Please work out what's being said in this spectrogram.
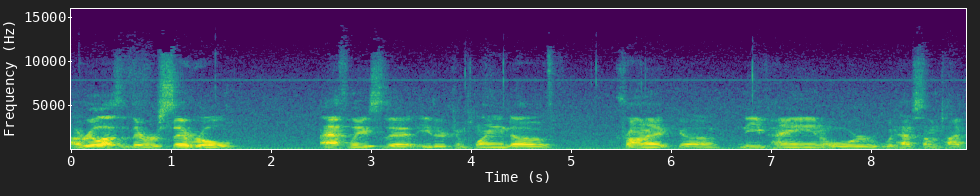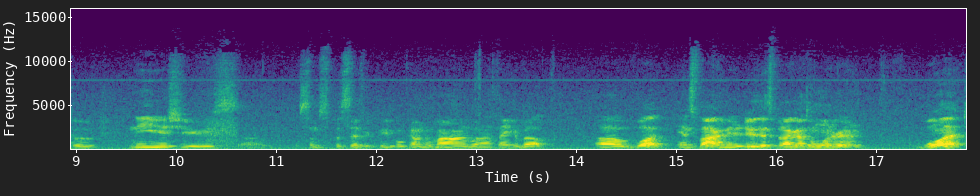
I realized that there were several athletes that either complained of chronic uh, knee pain or would have some type of knee issues. Uh, some specific people come to mind when I think about uh, what inspired me to do this, but I got to wondering what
